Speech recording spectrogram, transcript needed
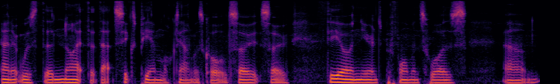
and it was the night that that 6 p.m. lockdown was called. So so Theo and Niran's performance was um,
